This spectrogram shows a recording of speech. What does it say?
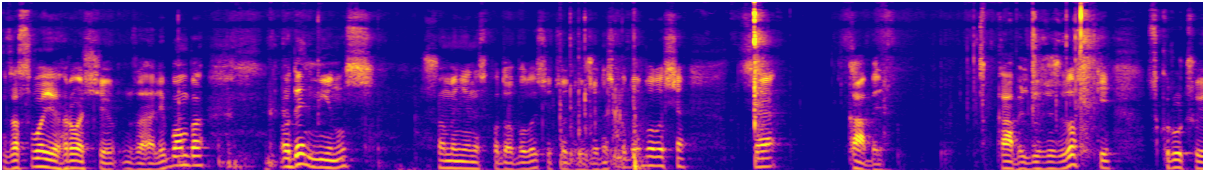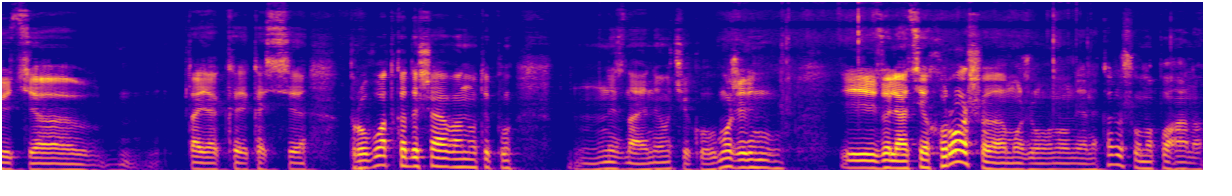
За свої гроші взагалі бомба. Один мінус, що мені не сподобалось, і це дуже не сподобалося, це кабель. Кабель дуже жорсткий, скручується та як якась е, проводка дешева, ну, типу, не знаю, не очікував. Може він ізоляція хороша, може воно, я не кажу, що воно погано.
